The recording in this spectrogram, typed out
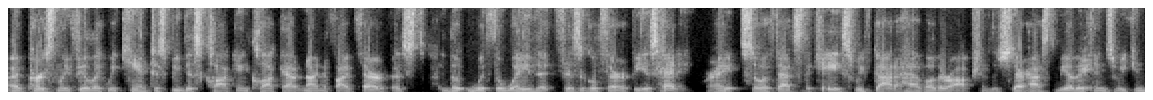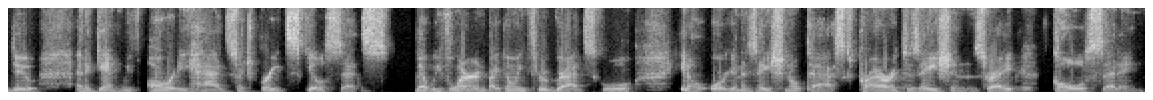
I personally feel like we can't just be this clock in, clock out nine to five therapist the, with the way that physical therapy is heading right? So if that's the case, we've got to have other options. There has to be other things we can do. And again, we've already had such great skill sets that we've learned by going through grad school, you know, organizational tasks, prioritizations, right? Goal setting,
